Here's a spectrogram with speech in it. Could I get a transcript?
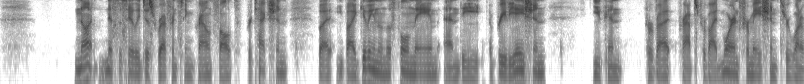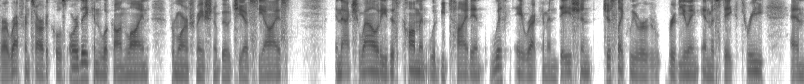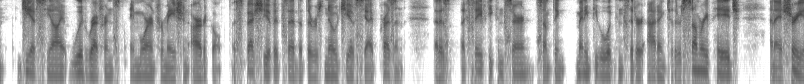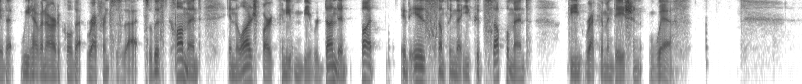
not necessarily just referencing ground fault protection, but by giving them the full name and the abbreviation, you can provide, perhaps provide more information through one of our reference articles, or they can look online for more information about GFCIs. In actuality, this comment would be tied in with a recommendation, just like we were reviewing in mistake three, and GFCI would reference a more information article, especially if it said that there was no GFCI present. That is a safety concern, something many people would consider adding to their summary page, and I assure you that we have an article that references that. So this comment, in the large part, can even be redundant, but it is something that you could supplement the recommendation with.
